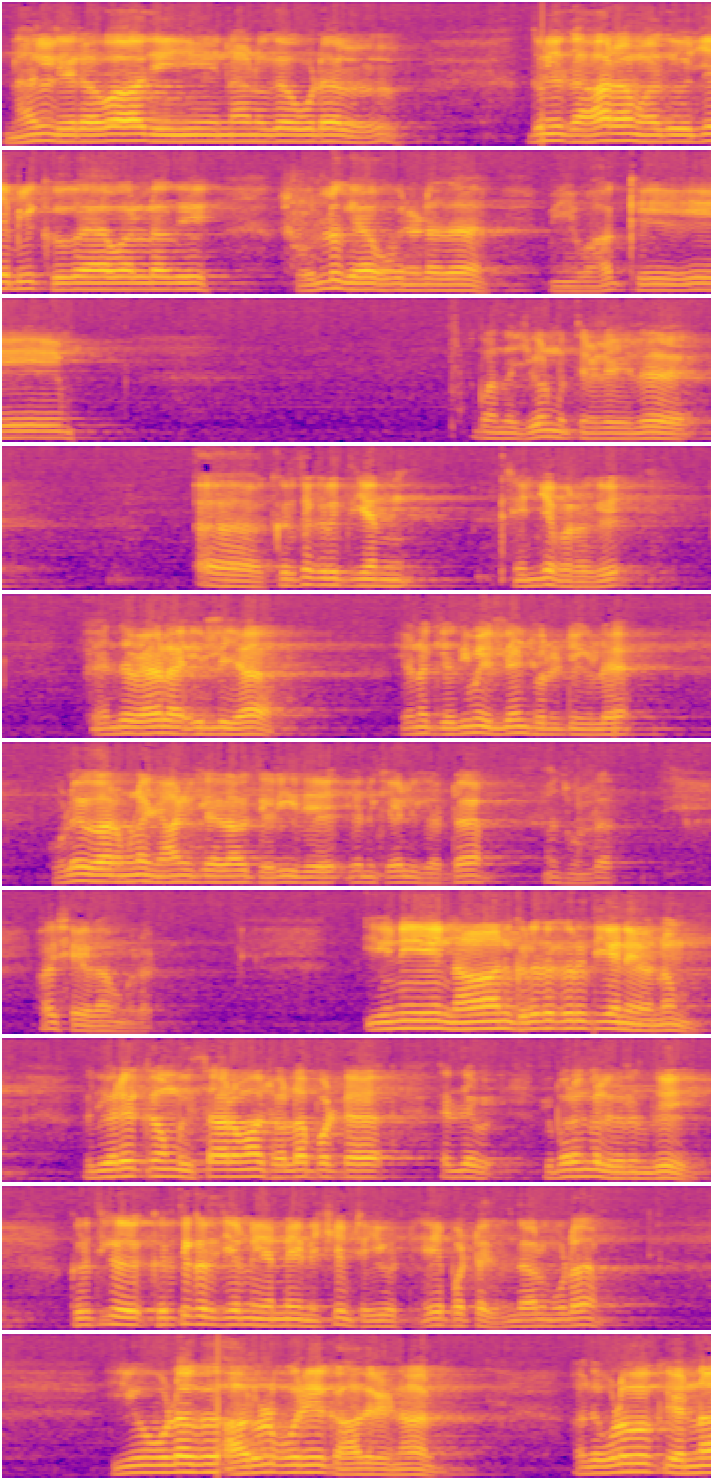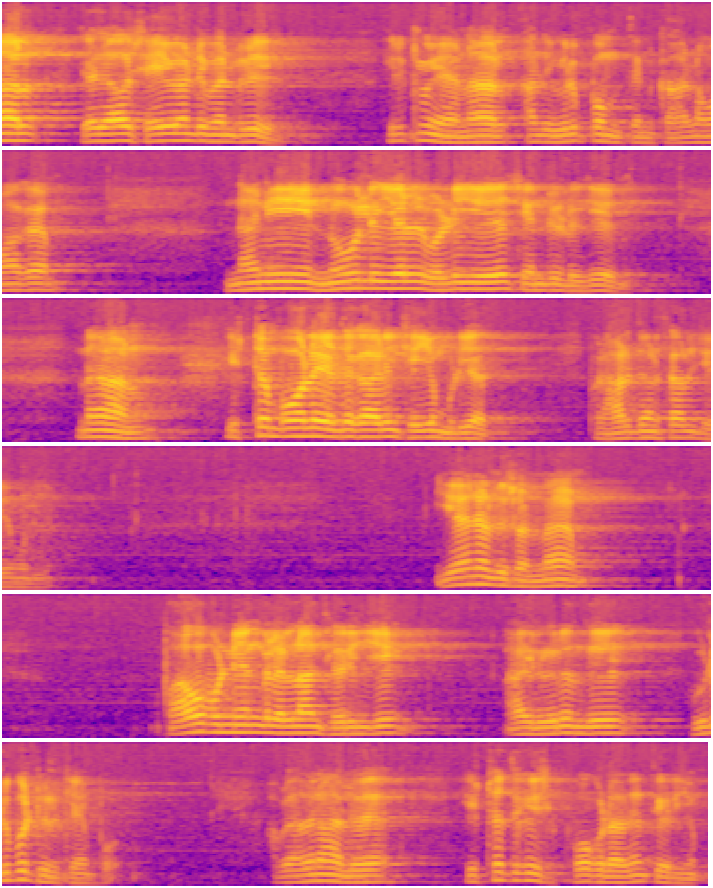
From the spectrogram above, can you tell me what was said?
நல்லிரவாதியின் அணுக உடல் துணிதாரமது ஜெபிக்குக வல்லது. சொல்லுக உன்னிடத. மீ வாக்கே. இப்போ அந்த ஜீவன்முத்த நிலையில் கிருத்தகிருத்தியன் செஞ்ச பிறகு எந்த வேலை இல்லையா? எனக்கு எதுவுமே இல்லைன்னு சொல்லிட்டீங்களே. உலகாரம்லாம் ஞானிக்கு ஏதாவது தெரியுதே என்று கேள்வி கேட்டால் நான் சொல்கிறார் அது செய்யலாம்ங்கிறார். இனி நான் கிருதகிருத்தியனேனும் இதுவரைக்கும் விசாரமாக சொல்லப்பட்ட இந்த விபரங்கள் இருந்து கிருத்திக கிருத்திகருத்தியன் என்னை நிச்சயம் செய்ய செய்யப்பட்ட இருந்தாலும் கூட இவ்வுலகு அருள் புரிய காதலினால் அந்த உலகுக்கு என்னால் ஏதாவது செய்ய வேண்டும் என்று இருக்குமேயானால் அந்த விருப்பம் தன் காரணமாக நனி நூலியல் வழியே சென்றிடுகிறேன். நான் இஷ்டம் போல எந்த காரியம் செய்ய முடியாது. பிரார்த்தனுசாரம் செய்ய முடியும். ஏனென்று சொன்னால் பாவ புண்ணியங்கள் எல்லாம் தெரிஞ்சு அதிலிருந்து விடுபட்டு இருக்கேன் இப்போது அப்படி அதனால் இஷ்டத்துக்கு போகக்கூடாதுன்னு தெரியும்.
